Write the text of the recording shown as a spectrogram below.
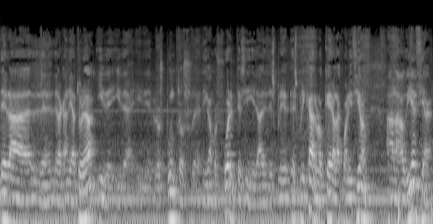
de la, de, la candidatura y de, y, de, y de, los puntos, eh, digamos, fuertes y de, explicar lo que era la coalición a la audiencia,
